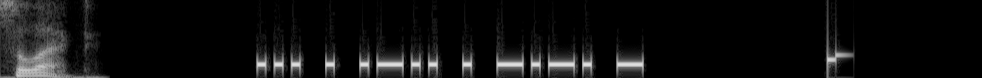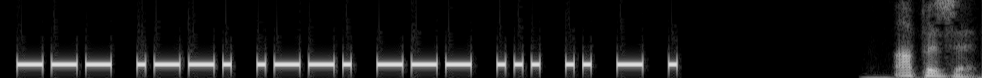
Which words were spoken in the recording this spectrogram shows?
Select. Opposite.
